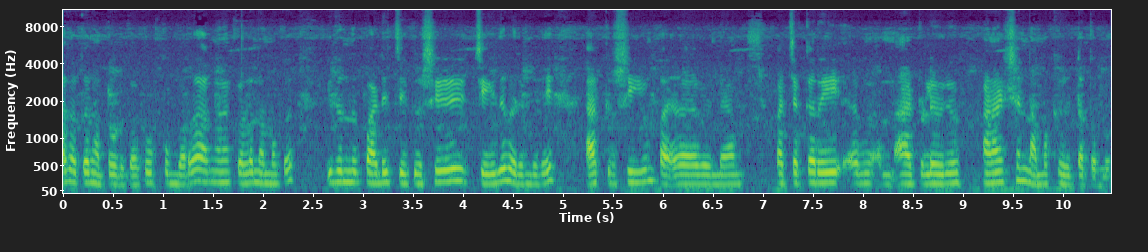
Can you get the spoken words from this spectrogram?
അതൊക്കെ നട്ടു കൊടുക്കുക. കുക്കുംബർ അങ്ങനെയൊക്കെയുള്ള നമുക്ക് ഇതൊന്ന് പഠിച്ച് കൃഷി ചെയ്ത് വരുമ്പോഴേ ആ കൃഷിയും പിന്നെ പച്ചക്കറി ആയിട്ടുള്ള ഒരു കണക്ഷൻ നമുക്ക് കിട്ടത്തുള്ളൂ.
